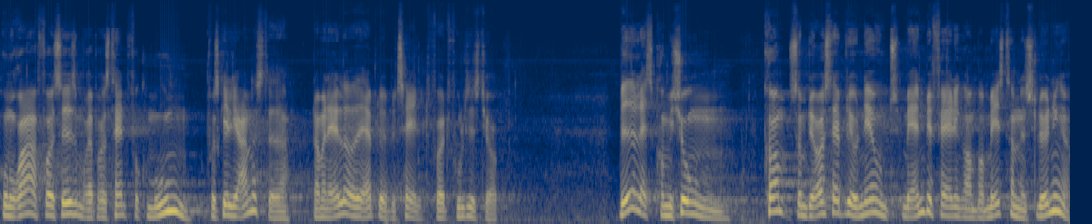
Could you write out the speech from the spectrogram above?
honorar for at sidde som repræsentant for kommunen forskellige andre steder, når man allerede er blevet betalt for et fuldtidsjob? Vederlagskommissionen kom, som det også er blevet nævnt, med anbefalinger om borgmesternes lønninger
